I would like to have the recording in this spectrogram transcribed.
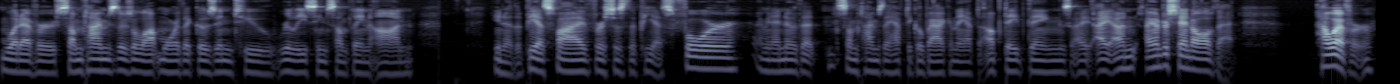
whatever. Sometimes there's a lot more that goes into releasing something on you know the PS5 versus the PS4. I mean, I know that sometimes they have to go back and they have to update things. I I un- I understand all of that. However,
